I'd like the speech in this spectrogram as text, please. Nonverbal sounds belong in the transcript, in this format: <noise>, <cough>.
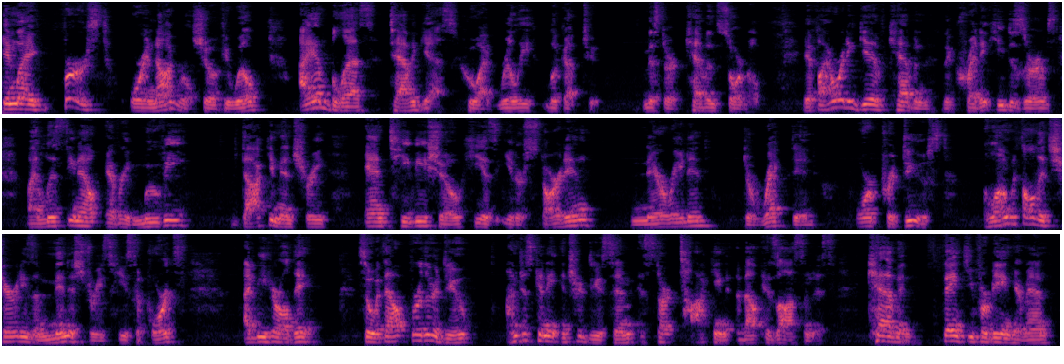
In my first or inaugural show, if you will, I am blessed to have a guest who I really look up to, Mr. Kevin Sorbo. If I were to give Kevin the credit he deserves by listing out every movie, documentary, and TV show he has either starred in, narrated, directed, or produced, along with all the charities and ministries he supports, I'd be here all day. So without further ado, I'm just going to introduce him and start talking about his awesomeness. Kevin, thank you for being here, man.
